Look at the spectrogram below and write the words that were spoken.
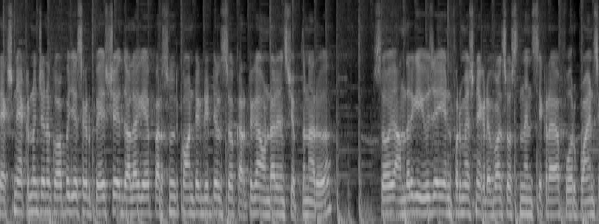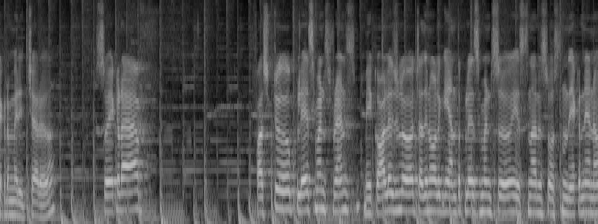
టెక్స్ట్ని ఎక్కడి నుంచైనా కాపీ చేసి ఇక్కడ పేస్ట్ చేయొద్దు. అలాగే పర్సనల్ కాంటాక్ట్ డీటెయిల్స్ కరెక్ట్గా ఉండాలని చెప్తున్నారు. సో అందరికీ యూజ్ అయ్యే ఇన్ఫర్మేషన్ ఇక్కడ ఇవ్వాల్సి వస్తుందని ఇక్కడ ఫోర్ పాయింట్స్ ఇక్కడ మీరు ఇచ్చారు. సో ఇక్కడ ఫస్ట్ ప్లేస్మెంట్స్ ఫ్రెండ్స్ మీ కాలేజీలో చదివిన వాళ్ళకి ఎంత ప్లేస్మెంట్స్ ఇస్తున్నారు వస్తుంది. ఇక్కడ నేను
